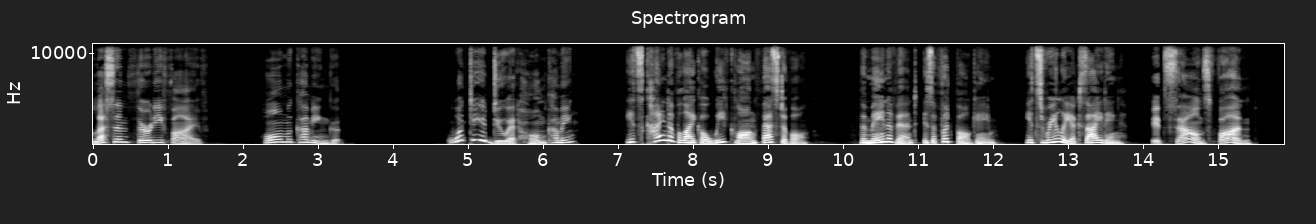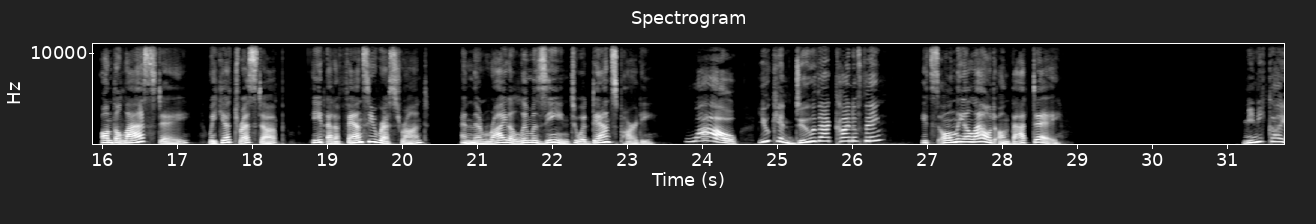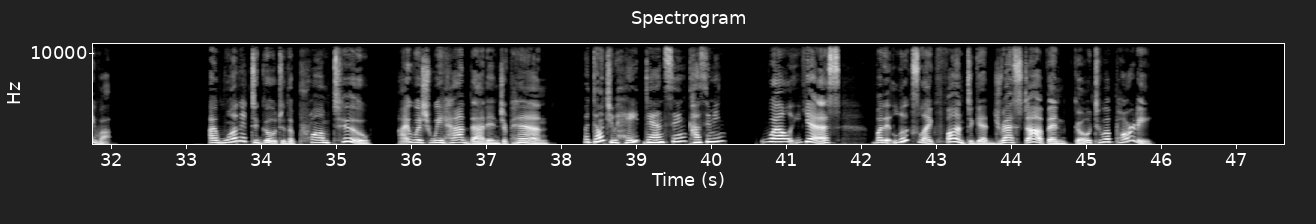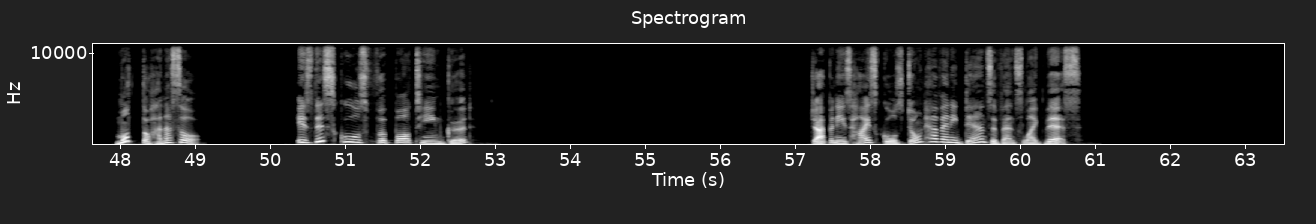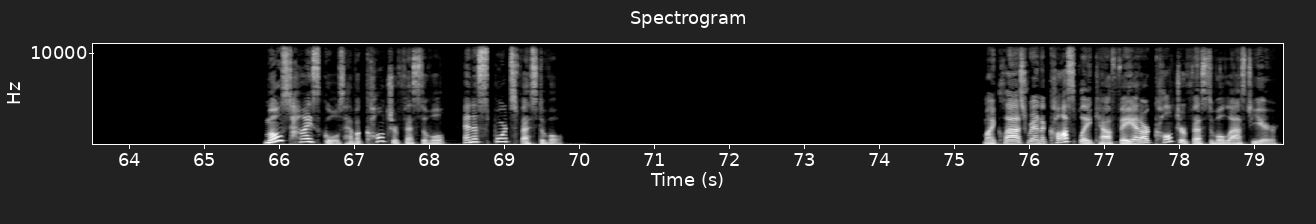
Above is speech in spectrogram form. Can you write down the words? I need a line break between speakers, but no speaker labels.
Lesson 35 Homecoming. What do you do at homecoming?
It's kind of like a week long festival. The main event is a football game. It's really exciting.
It sounds fun.
On the last day, we get dressed up, eat at a fancy restaurant, and then ride a limousine to a dance party.
Wow, you can do that kind of thing?
It's only allowed on that day.
ミニ会話 I wanted to go to the prom too. I wish we had that in Japan.
But don't you hate dancing, Kasumin?
Well, yes, but it looks like fun to get dressed up and go to a party. もっと話そう Is this school's football team good? Japanese high schools don't have any dance events like this. Most high schools have a culture festival and a sports festival. My class ran a cosplay cafe at our culture festival last year.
